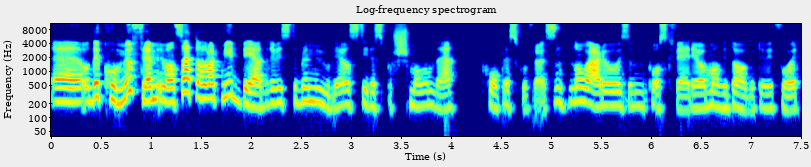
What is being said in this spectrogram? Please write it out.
Uh, og det kommer jo frem uansett. Det hadde vært mye bedre hvis det ble mulig å stille spørsmål om det på pressekonferansen. Nå er det jo liksom påskeferie og mange dager til vi får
